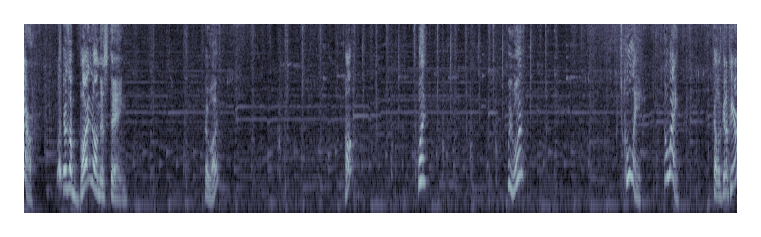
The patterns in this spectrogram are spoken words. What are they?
there. There's a button on this thing. Wait, what? Huh? What? Wait, what? It's Kool-Aid. No way. Okay, let's get up here.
